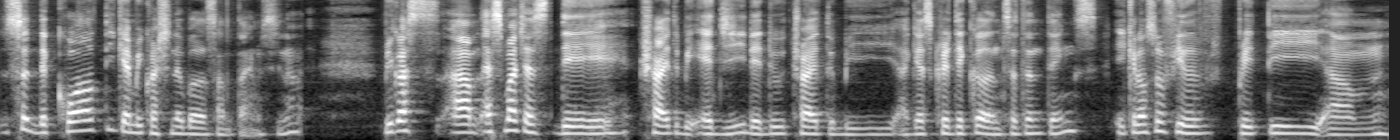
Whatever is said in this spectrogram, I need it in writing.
So the quality can be questionable sometimes you know because um, as much as they try to be edgy, they do try to be, I guess, critical in certain things. It can also feel pretty um,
